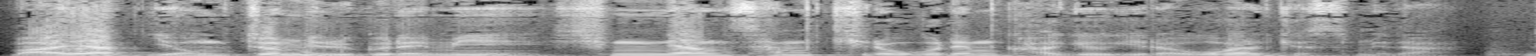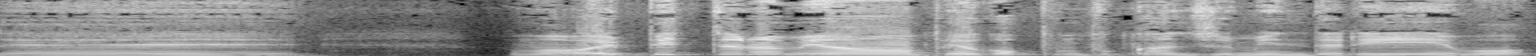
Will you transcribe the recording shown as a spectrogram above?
마약 0.1g이 식량 3kg 가격이라고 밝혔습니다. 네. 뭐 얼핏 들으면 배고픈 북한 주민들이 뭐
